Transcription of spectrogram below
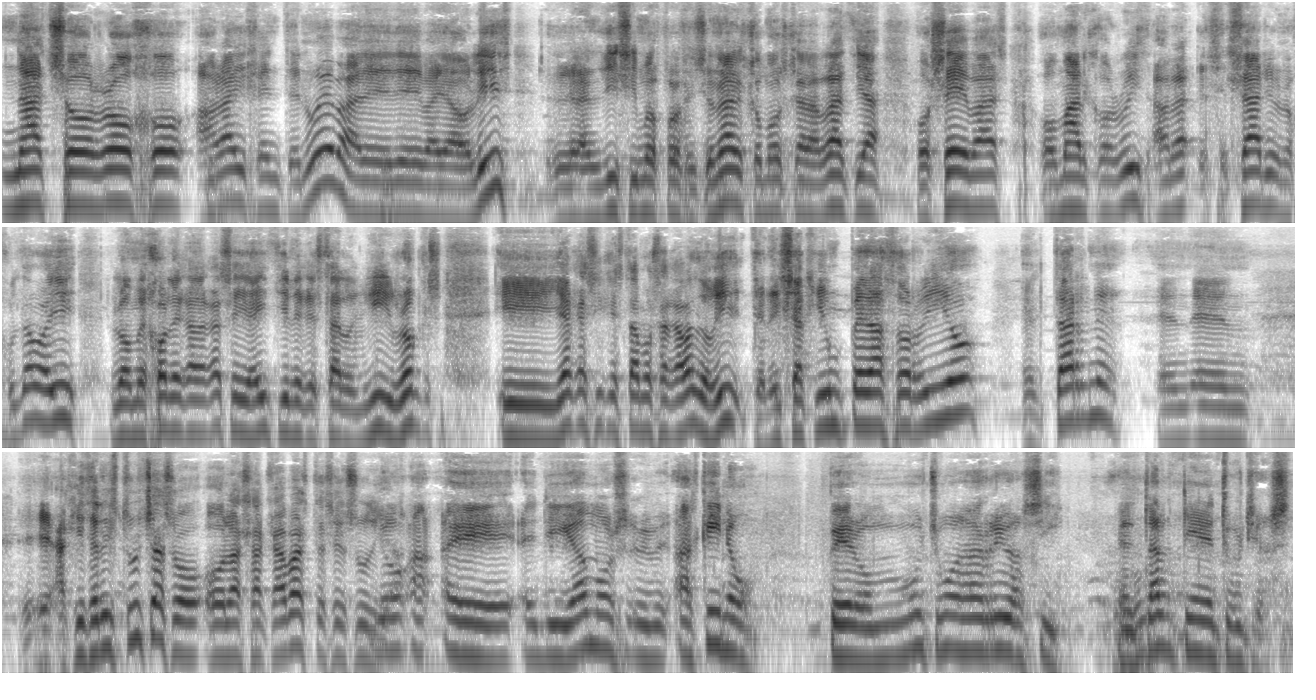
Nacho Rojo. Ahora hay gente nueva de, Valladolid, grandísimos profesionales como Óscar Arratia, o Sebas, o Marco Ruiz. Ahora Cesario, nos juntamos allí, lo mejor de cada casa y ahí tiene que estar Guy Rocks. Y ya casi que estamos acabando, Guy, tenéis aquí un pedazo río el Tarne, eh, ¿Aquí tenéis truchas o, las acabaste en su día? Ah, eh, digamos, eh, aquí no, pero mucho más arriba sí. El Tarn tiene truchas,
